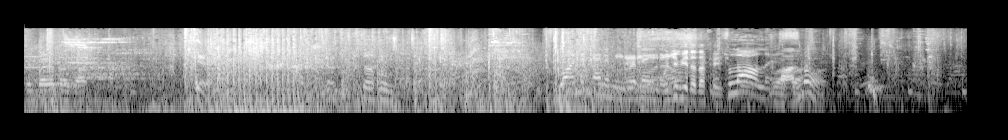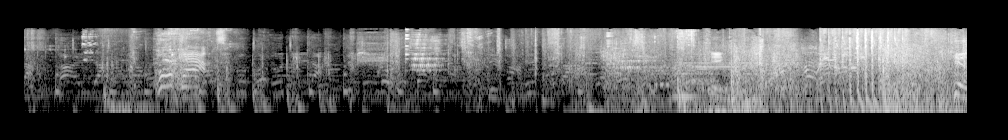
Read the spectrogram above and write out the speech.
Tem banheiro atrasado. One enemy Um de remaining. vida da Fade. Flawless. Out. Kill.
